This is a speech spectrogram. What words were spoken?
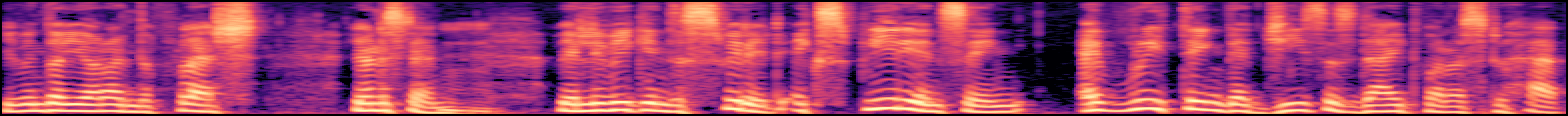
even though you're in the flesh. You understand? Mm-hmm. We're living in the spirit, experiencing everything that Jesus died for us to have.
